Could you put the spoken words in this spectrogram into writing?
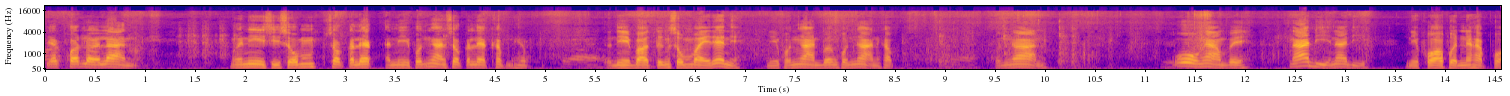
แจ็คพอตร้อยล้านเมื่อนี้สีสมช็อกโกแลตอันนี้ผลงานช็อกโกแลตครับนี่ครับตัวนี้บ่าวตึงสมไว้ได้นี่นี่ผลงานเบิ่งผลงานครับ ผลงาน โอ้งามเว้ยหน้าดีหน้าดี นี่พอเพิ่นนะครับ พอ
